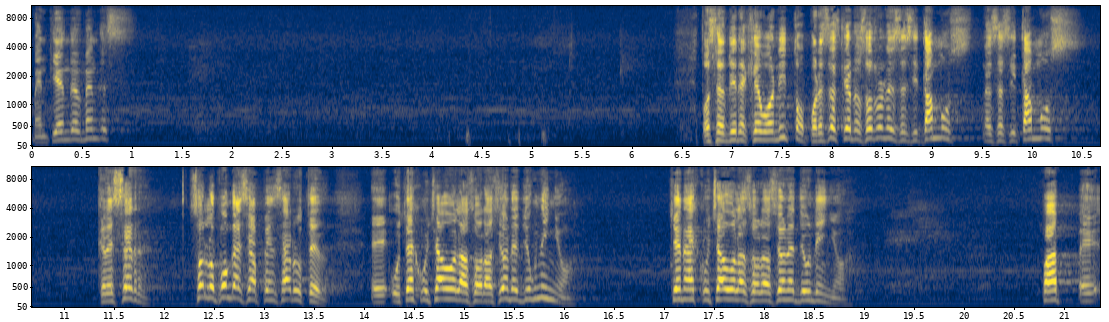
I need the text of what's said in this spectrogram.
¿Me entiendes, Méndez? Entonces, mire qué bonito. Por eso es que nosotros necesitamos, necesitamos crecer. Solo póngase a pensar usted. Eh, ¿Usted ha escuchado las oraciones de un niño? ¿Quién ha escuchado las oraciones de un niño? Eh,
